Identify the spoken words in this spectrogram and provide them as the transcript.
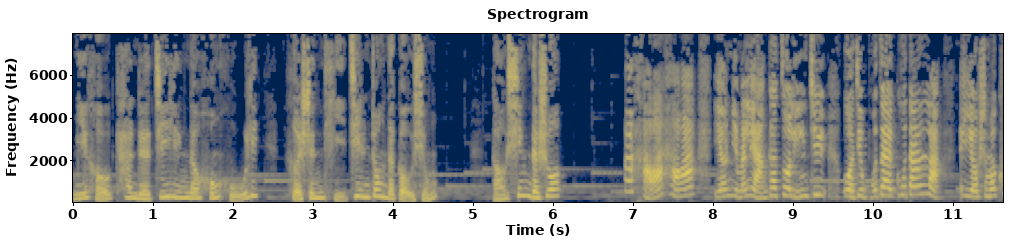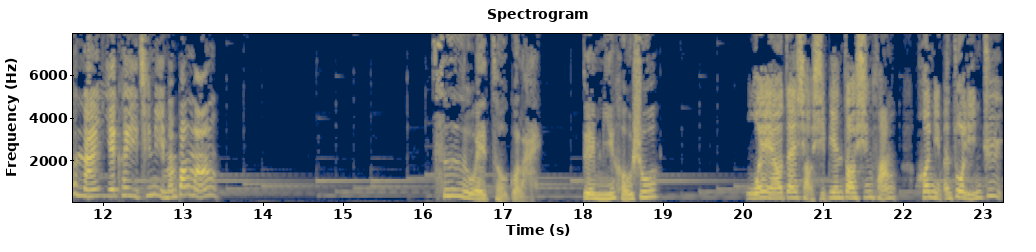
猕猴看着机灵的红狐狸和身体健壮的狗熊，高兴地说：“啊，好啊，好啊！有你们两个做邻居，我就不再孤单了。有什么困难也可以请你们帮忙。”刺猬走过来，对猕猴说。我也要在小溪边造新房，和你们做邻居。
